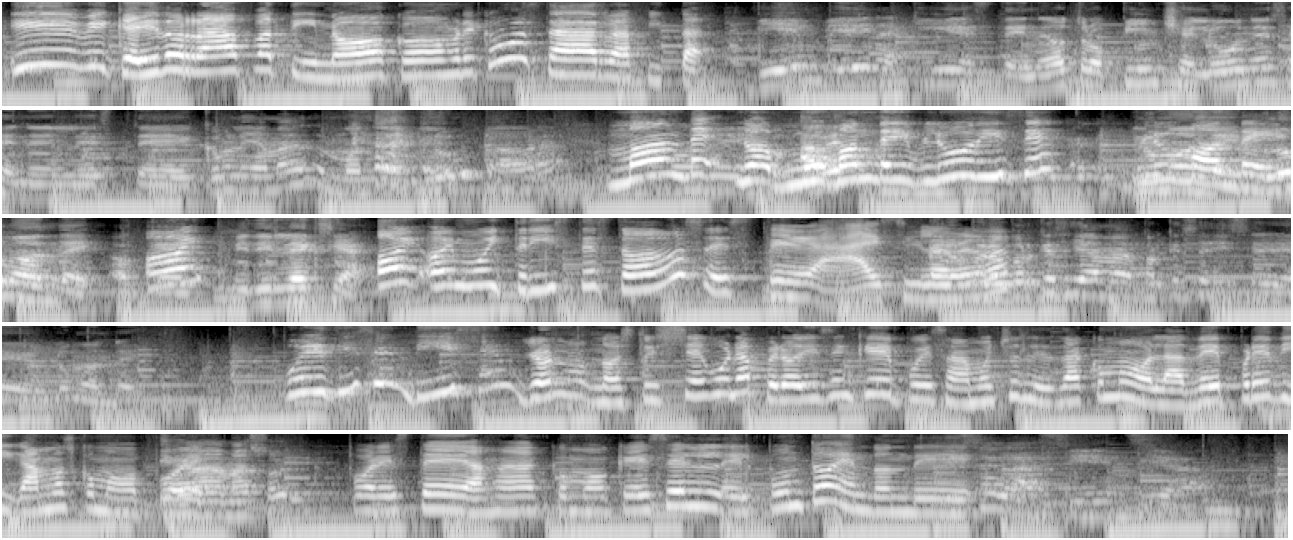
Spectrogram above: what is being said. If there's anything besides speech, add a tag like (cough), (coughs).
Y mi querido Rafa Tinoco, hombre, ¿cómo estás, Rafita? Bien, bien, aquí este, en otro pinche lunes, en el, este, ¿cómo le llaman? Monday Blue, ahora. Monday, no, A Mo- ver. Monday Blue dice. Blue, Monday. Blue Monday, ok. Hoy- Mi dislexia. Hoy, hoy muy tristes todos, este, ay, sí, la pero, verdad. pero, ¿por qué se llama, por qué se dice Blue Monday? Pues dicen, dicen, yo no, no estoy segura, pero dicen que pues a muchos les da como la depre, digamos, como ¿Y por, nada más hoy? por este, ajá, como que es el, el punto en donde Dice la ciencia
